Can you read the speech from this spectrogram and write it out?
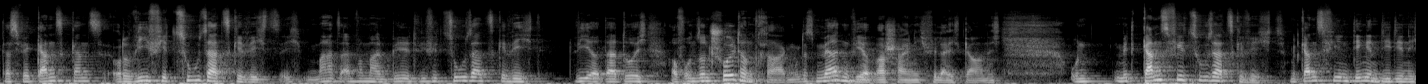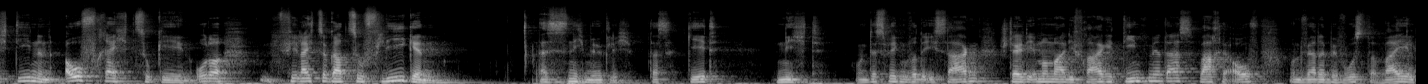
dass wir ganz, ganz, oder wie viel Zusatzgewicht, ich mache jetzt einfach mal ein Bild, wie viel Zusatzgewicht wir dadurch auf unseren Schultern tragen. Und das merken wir wahrscheinlich vielleicht gar nicht. Und mit ganz viel Zusatzgewicht, mit ganz vielen Dingen, die dir nicht dienen, aufrecht zu gehen oder vielleicht sogar zu fliegen, das ist nicht möglich. Das geht nicht. Und deswegen würde ich sagen, stell dir immer mal die Frage, dient mir das? Wache auf und werde bewusster. Weil,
